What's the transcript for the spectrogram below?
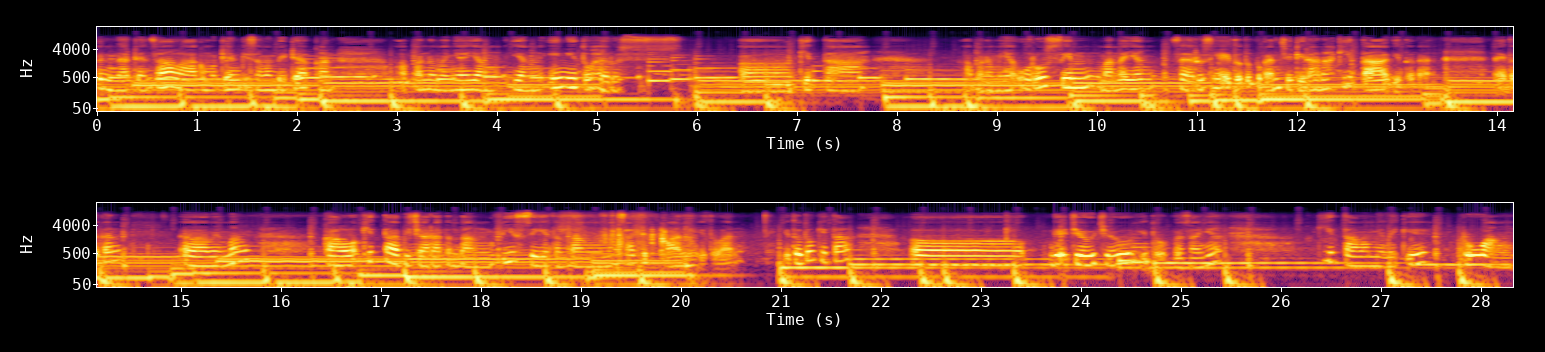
benar dan salah. Kemudian bisa membedakan apa namanya yang yang ini tuh harus uh, kita apa namanya urusin mana yang seharusnya itu tuh bukan jadi ranah kita gitu kan. Nah itu kan uh, memang kalau kita bicara tentang visi tentang masa depan gitu kan itu tuh kita eh, nggak uh, jauh-jauh gitu. Bahasanya kita memiliki ruang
